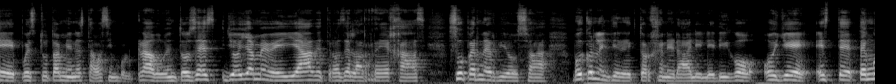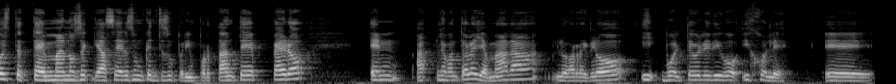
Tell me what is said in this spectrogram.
eh, pues tú también estabas involucrado. Entonces yo ya me veía detrás de las rejas, súper nerviosa. Voy con el director general y le digo, oye, este, tengo este tema, no sé qué hacer, es un cliente súper importante, pero en, ah, levantó la llamada, lo arregló y volteo y le digo, híjole, eh,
